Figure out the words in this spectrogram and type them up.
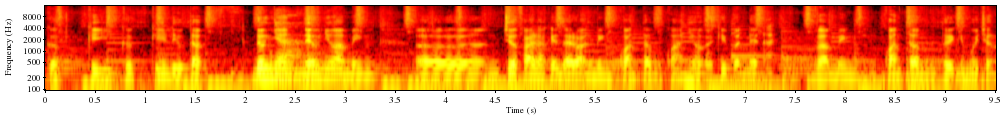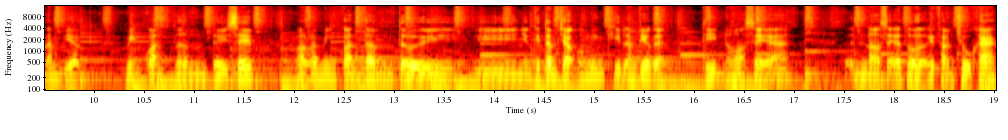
cực kỳ cực kỳ lưu tâm đương nhiên yeah. Dạ. nếu như mà mình uh, chưa phải là cái giai đoạn mình quan tâm quá nhiều về cái vấn đề này và mình quan tâm tới cái môi trường làm việc mình quan tâm tới sếp hoặc là mình quan tâm tới những cái tâm trạng của mình khi làm việc ấy thì nó sẽ nó sẽ thuộc cái phạm trù khác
